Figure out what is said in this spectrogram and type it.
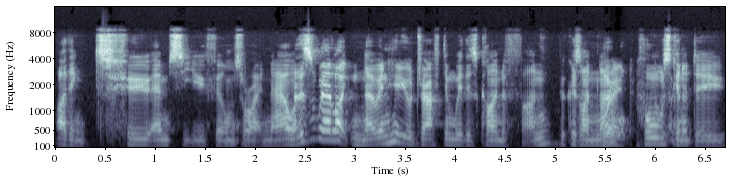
I think two MCU films right now. This is where like knowing who you're drafting with is kind of fun because I know Right. what Paul's gonna do,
